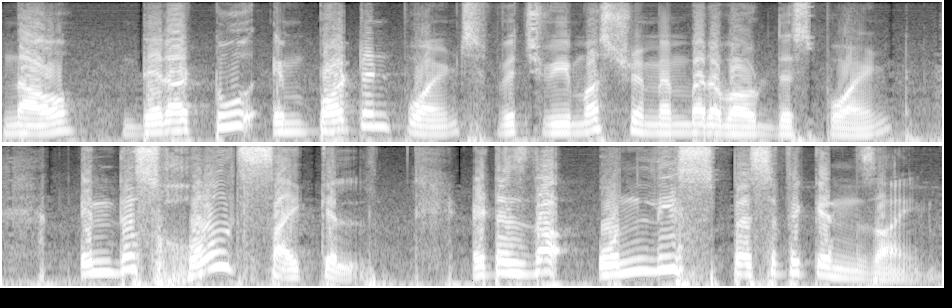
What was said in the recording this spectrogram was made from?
Now, there are two important points which we must remember about this point. In this whole cycle, it is the only specific enzyme.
